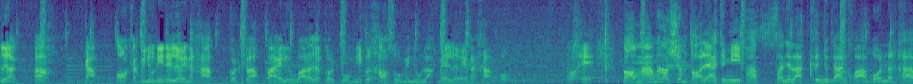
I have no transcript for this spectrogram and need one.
เลือกอ้อ กลับออกจากเมนูนี้ได้เลยนะครับ กดกลับไปหรือว่าเราจะกดปุ่มนี้เพื่อเข้าสู่เมนูหลักได้เลยนะครับผมโอเค ต่อมาเมื่อเราเชื่อมต่อแล้วจะมีภาพสัญลักษณ์ขึ้นอยู่ด้านขวาบนนะครับ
